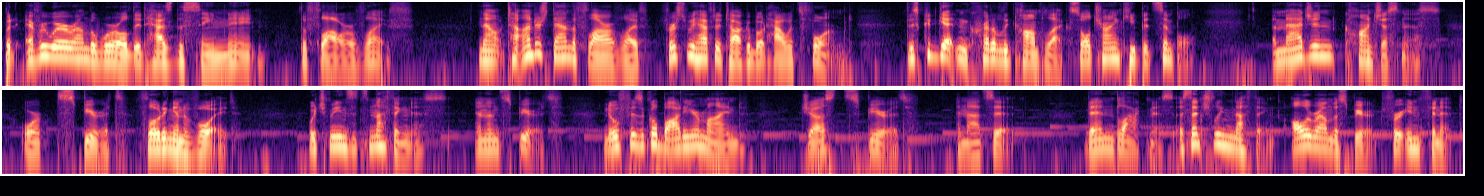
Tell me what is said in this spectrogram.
but everywhere around the world it has the same name, the flower of life. Now, to understand the flower of life, first we have to talk about how it's formed. This could get incredibly complex, so I'll try and keep it simple. Imagine consciousness, or spirit, floating in a void which means it's nothingness, and then spirit. No physical body or mind, just spirit, and that's it. Then blackness, essentially nothing, all around the spirit, for infinite.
